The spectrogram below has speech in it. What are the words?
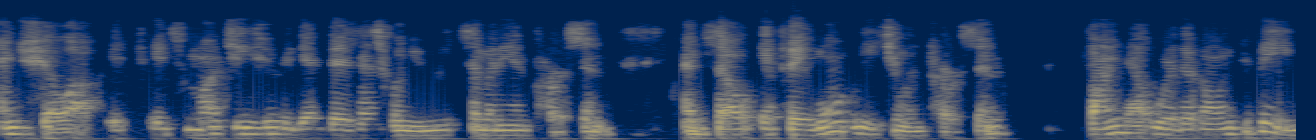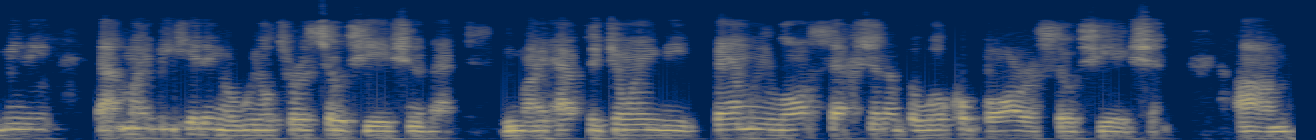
and show up. It, it's much easier to get business when you meet somebody in person. And so if they won't meet you in person, find out where they're going to be, meaning that might be hitting a realtor association event. You might have to join the family law section of the local bar association. Um,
